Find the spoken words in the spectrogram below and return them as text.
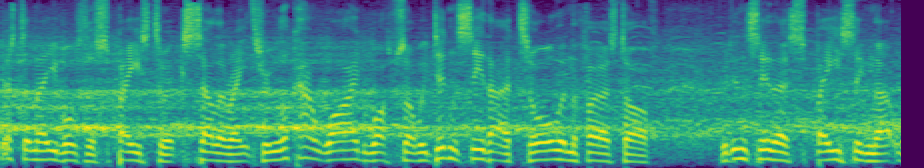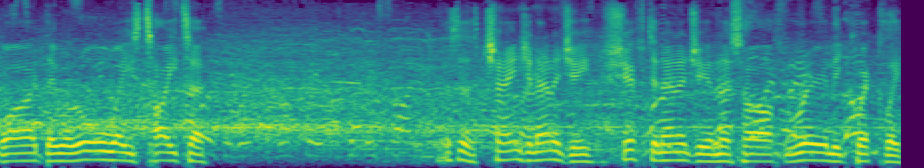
Just enables the space to accelerate through. Look how wide Wasps are. We didn't see that at all in the first half. We didn't see their spacing that wide. They were always tighter. There's a change in energy, shift in energy in this half really quickly.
